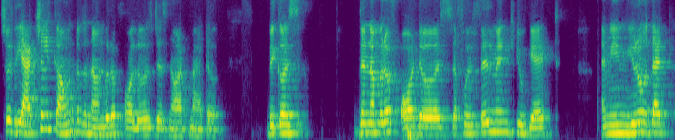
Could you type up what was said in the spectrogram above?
So the actual count of the number of followers does not matter because the number of orders, the fulfillment you get. I mean, you know, that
